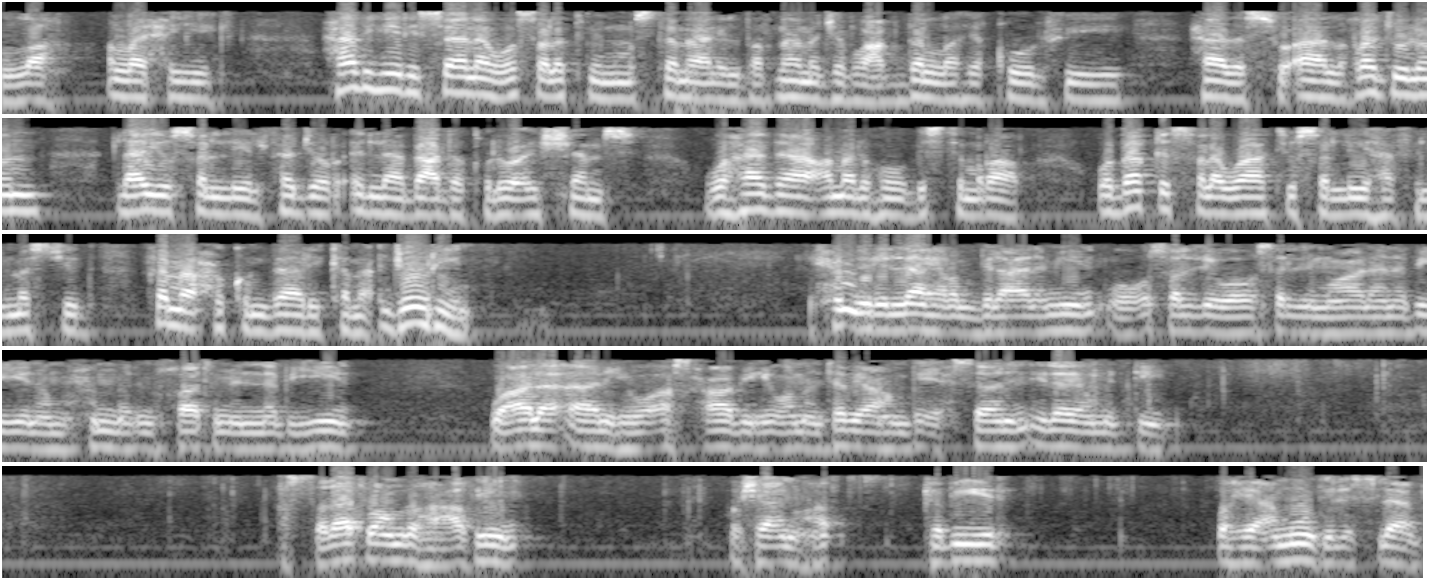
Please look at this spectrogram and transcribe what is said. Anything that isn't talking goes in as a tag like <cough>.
الله. الله يحييك. هذه رسالة وصلت من مستمع للبرنامج أبو عبد الله يقول في هذا السؤال رجل لا يصلي الفجر إلا بعد طلوع الشمس وهذا عمله باستمرار وباقي الصلوات يصليها في المسجد فما حكم ذلك مأجورين؟ الحمد لله رب العالمين وأصلي وأسلم على نبينا محمد خاتم النبيين وعلى آله وأصحابه ومن تبعهم بإحسان إلى يوم الدين. الصلاة أمرها عظيم وشأنها كبير وهي عمود الإسلام.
